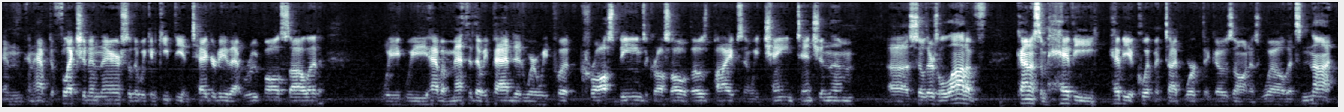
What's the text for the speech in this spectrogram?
and, and have deflection in there so that we can keep the integrity of that root ball solid. We, we have a method that we patented where we put cross beams across all of those pipes and we chain tension them. Uh, so there's a lot of kind of some heavy heavy equipment type work that goes on as well. That's not,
